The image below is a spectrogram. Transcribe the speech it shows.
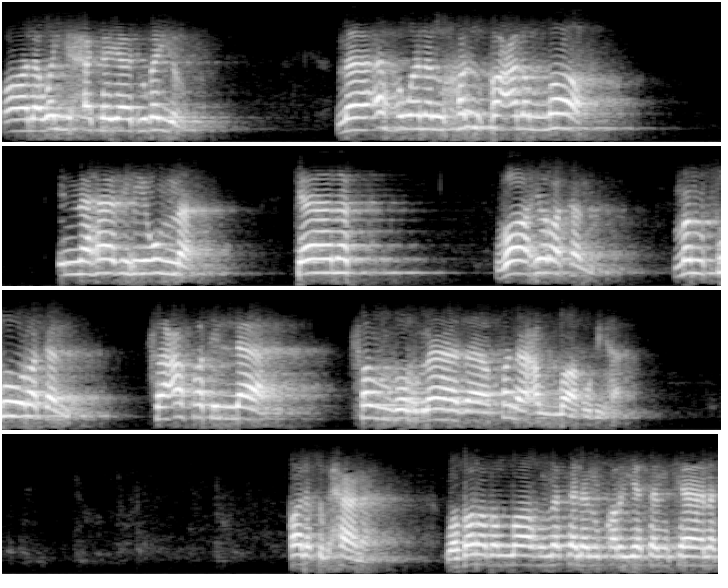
قال ويحك يا جبير ما أهون الخلق على الله. إن هذه أمة كانت ظاهرة منصورة فعصت الله فانظر ماذا صنع الله بها. قال سبحانه وضرب الله مثلا قرية كانت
